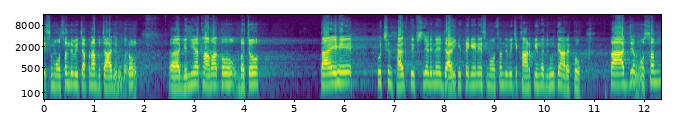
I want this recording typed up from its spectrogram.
ਇਸ ਮੌਸਮ ਦੇ ਵਿੱਚ ਆਪਣਾ ਬਚਾਅ ਜ਼ਰੂਰ ਕਰੋ। ਗਿੱਲੀਆਂ ਥਾਵਾਂ ਤੋਂ ਬਚੋ। ਤਾਂ ਇਹ ਕੁਝ ਹੈਲਥ ਟਿਪਸ ਜਿਹੜੇ ਨੇ ਜਾਰੀ ਕੀਤੇ ਗਏ ਨੇ ਇਸ ਮੌਸਮ ਦੇ ਵਿੱਚ ਖਾਣ ਪੀਣ ਦਾ ਜ਼ਰੂਰ ਧਿਆਨ ਰੱਖੋ। ਤਾਂ ਅੱਜ ਮੌਸਮ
